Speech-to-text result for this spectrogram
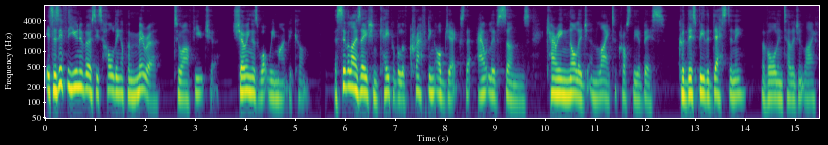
It's as if the universe is holding up a mirror to our future, showing us what we might become. A civilization capable of crafting objects that outlive suns, carrying knowledge and light across the abyss. Could this be the destiny of all intelligent life?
